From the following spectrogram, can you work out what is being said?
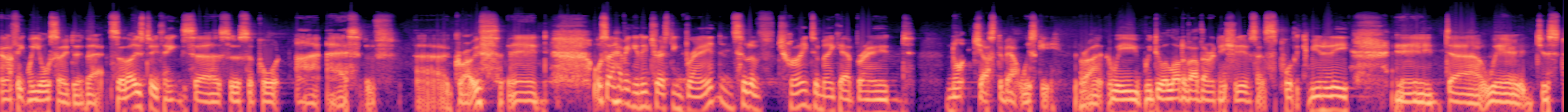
and I think we also do that. So those two things uh, sort of support uh, our sort of uh, growth and also having an interesting brand and sort of trying to make our brand not just about whiskey, right? We we do a lot of other initiatives that support the community, and uh, we're just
